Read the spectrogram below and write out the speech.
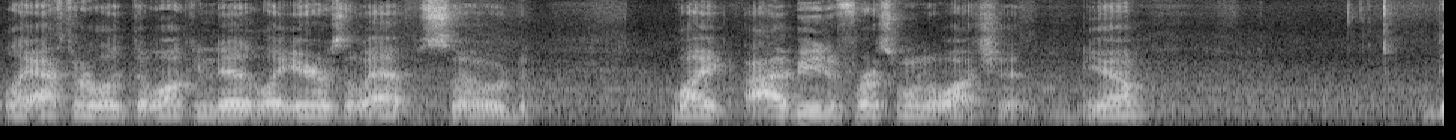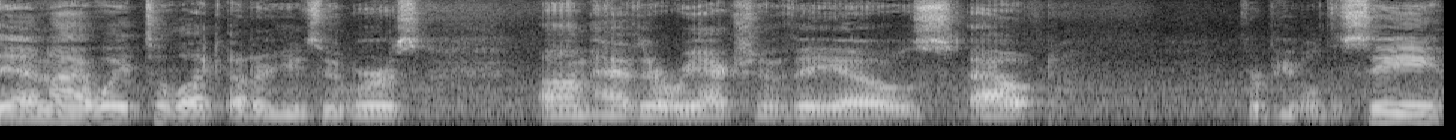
like, after, like, The Walking Dead, like, airs an episode, like, I'd be the first one to watch it, you know? Then I wait till, like, other YouTubers, um, have their reaction videos out for people to see.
